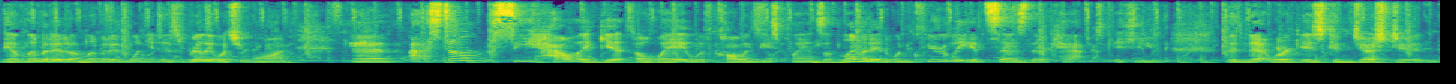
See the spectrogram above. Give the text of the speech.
The unlimited, unlimited one is really what you want. And I still don't see how they get away with calling these plans unlimited when clearly it says they're capped. If you, the network is congested,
